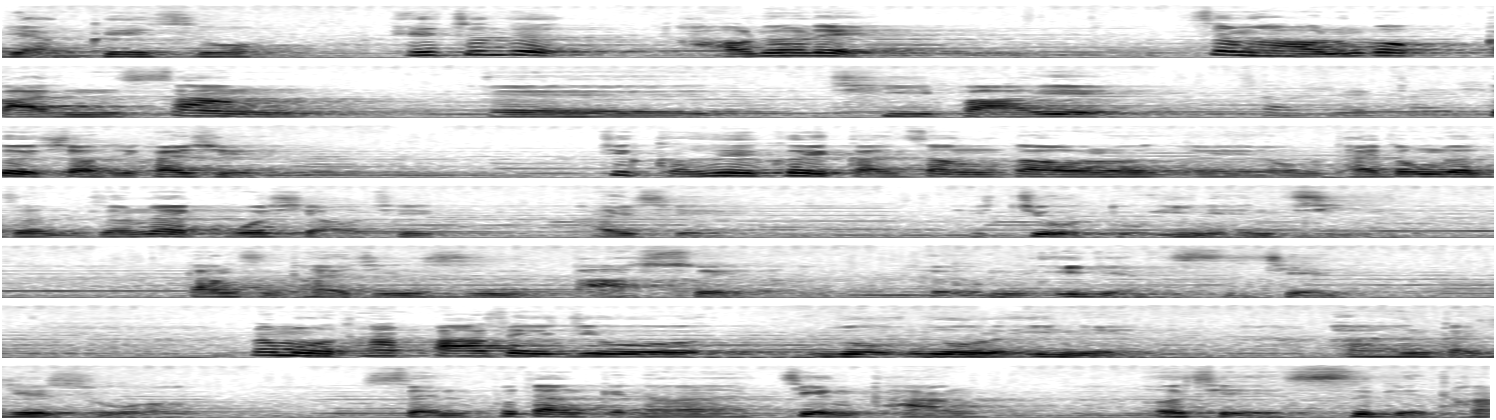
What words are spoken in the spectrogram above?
两个月之后，哎，真的。好了嘞，正好能够赶上，呃，七八月，小学开学，对，小学开学，就可以可以赶上到了，呃，我们台东的仁仁爱国小去开学，去就读一年级。当时他已经是八岁了，所以我们一年的时间。那么他八岁就入入了一年，啊，很感谢主哦，神不但给他健康，而且赐给他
